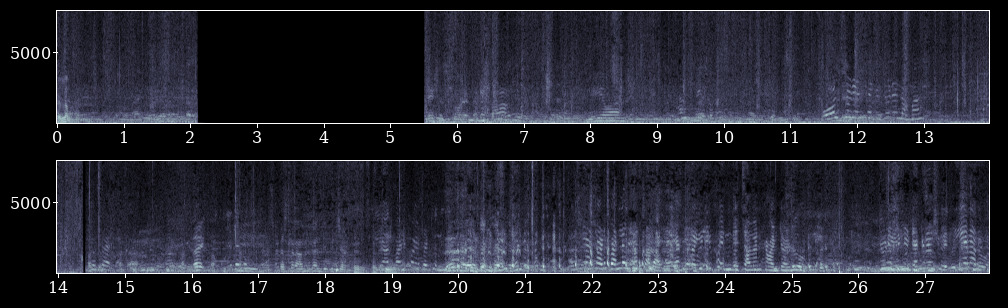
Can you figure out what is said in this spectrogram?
வெள்ளம் All students are students, Amma. America అంటాడు చూడు ఎన్ని డెకరేషన్లు తీయనా నువ్వు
